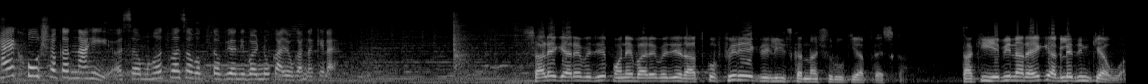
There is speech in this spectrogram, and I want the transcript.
हॅक होऊ शकत नाही असं महत्वाचं वक्तव्य निवडणूक आयोगानं केलं आहे साढ़े ग्यारह बजे, पौने बारह बजे रात को फिर एक रिलीज़ करना शुरू किया प्रेस का, ताकि ये भी ना रहे कि अगले दिन क्या हुआ।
